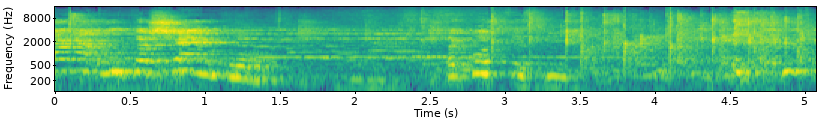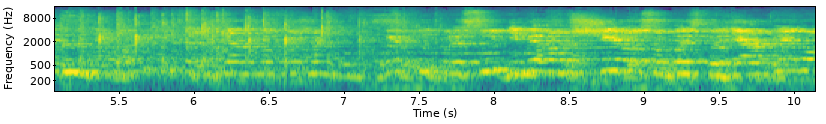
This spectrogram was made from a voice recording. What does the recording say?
Тетяна Лукашенко. Також Тетяна Лукашенко. Ви тут присутні. Ми вам щиро особисто дякуємо.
